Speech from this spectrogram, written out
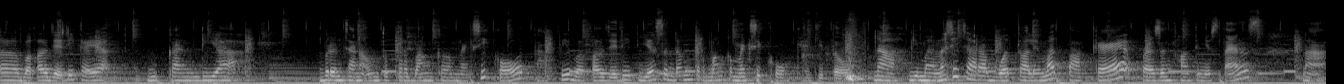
uh, bakal jadi kayak bukan dia berencana untuk terbang ke Meksiko, tapi bakal jadi dia sedang terbang ke Meksiko kayak gitu. Nah, gimana sih cara buat kalimat pakai present continuous tense? Nah,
